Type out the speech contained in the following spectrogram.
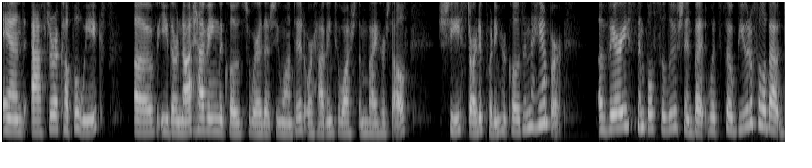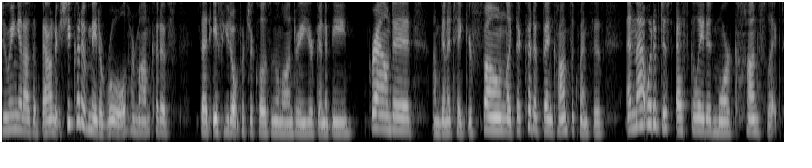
And after a couple weeks of either not having the clothes to wear that she wanted or having to wash them by herself, she started putting her clothes in the hamper a very simple solution. But what's so beautiful about doing it as a boundary, she could have made a rule. Her mom could have said, if you don't put your clothes in the laundry, you're going to be grounded. I'm going to take your phone. Like there could have been consequences. And that would have just escalated more conflict.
